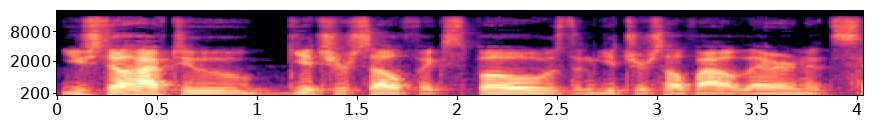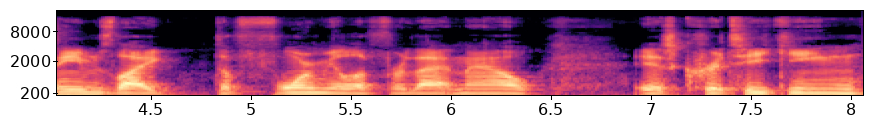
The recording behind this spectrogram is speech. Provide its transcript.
you still have to get yourself exposed and get yourself out there. And it seems like the formula for that now is critiquing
